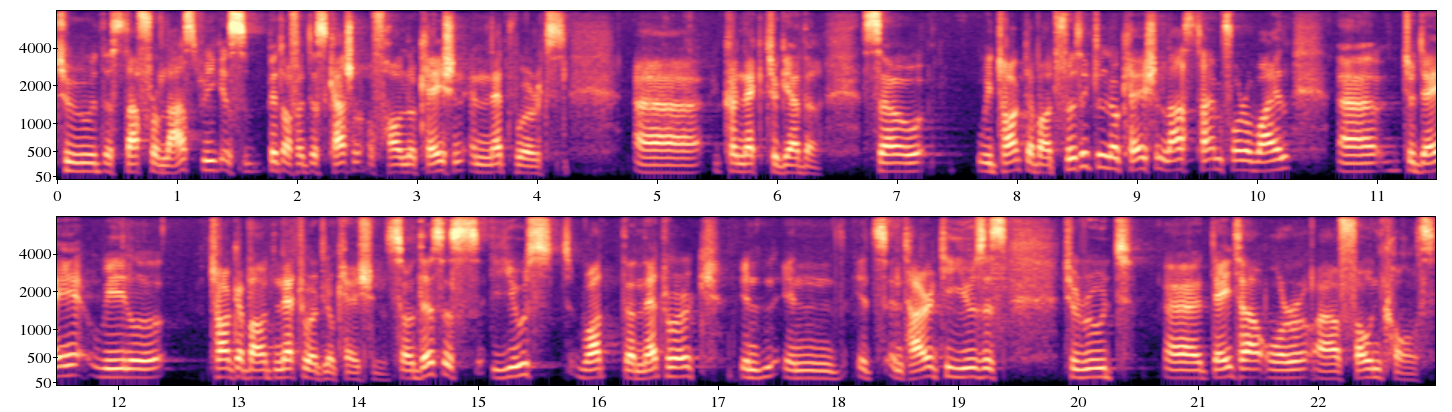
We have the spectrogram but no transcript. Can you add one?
to the stuff from last week is a bit of a discussion of how location and networks uh, connect together. So we talked about physical location last time for a while. Uh, today we'll talk about network location. So this is used what the network in, in its entirety uses to route uh, data or uh, phone calls.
